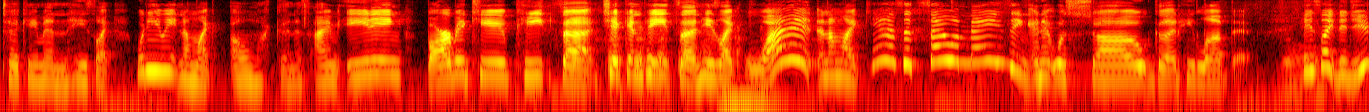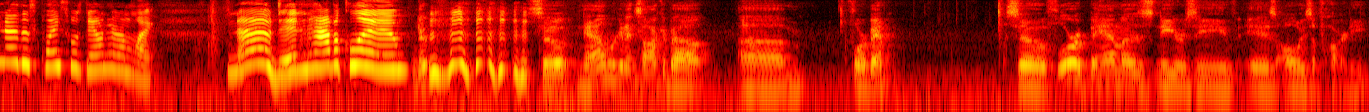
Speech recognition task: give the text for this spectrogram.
took him in, and he's like, "What are you eating?" I'm like, "Oh my goodness, I'm eating barbecue pizza, chicken pizza," and he's like, "What?" And I'm like, "Yes, it's so amazing," and it was so good. He loved it. He's Oh. like, "Did you know this place was down here?" I'm like, "No, didn't have a clue." Nope. so now we're going to talk about um, Flora-Bama. So Flora-Bama's New Year's Eve is always a party.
